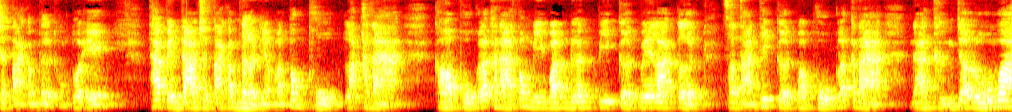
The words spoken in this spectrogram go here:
ชะตากำเนิดของตัวเอง ถ้าเป็นดาวชะตากำเนิดเนี่ยมันต้องผูกลัคนาคำว่าผูกลัคนาต้องมีวันเดือนปีเกิดเวลาเกิด สถานที่เกิดมาผูกลัคนานะถึงจะรู้ว่า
